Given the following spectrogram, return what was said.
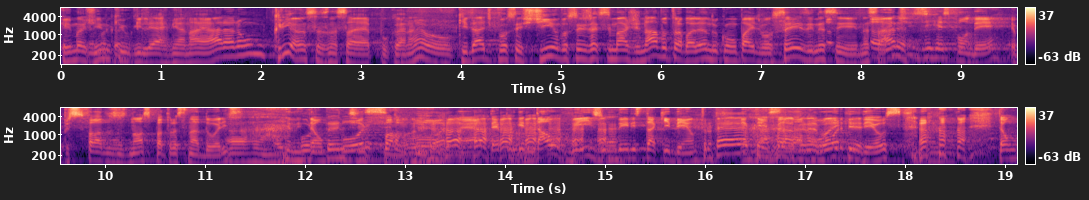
Eu imagino é que o Guilherme e a Nayara eram crianças nessa época, né? O, que idade que vocês tinham? Vocês já se imaginavam trabalhando com o pai de vocês e nesse, nessa Antes área? Antes de responder, eu preciso falar dos nossos patrocinadores. Ah, então, por favor, né? até porque talvez um deles está aqui dentro. É, então, sabe, pelo amor de Deus. então,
